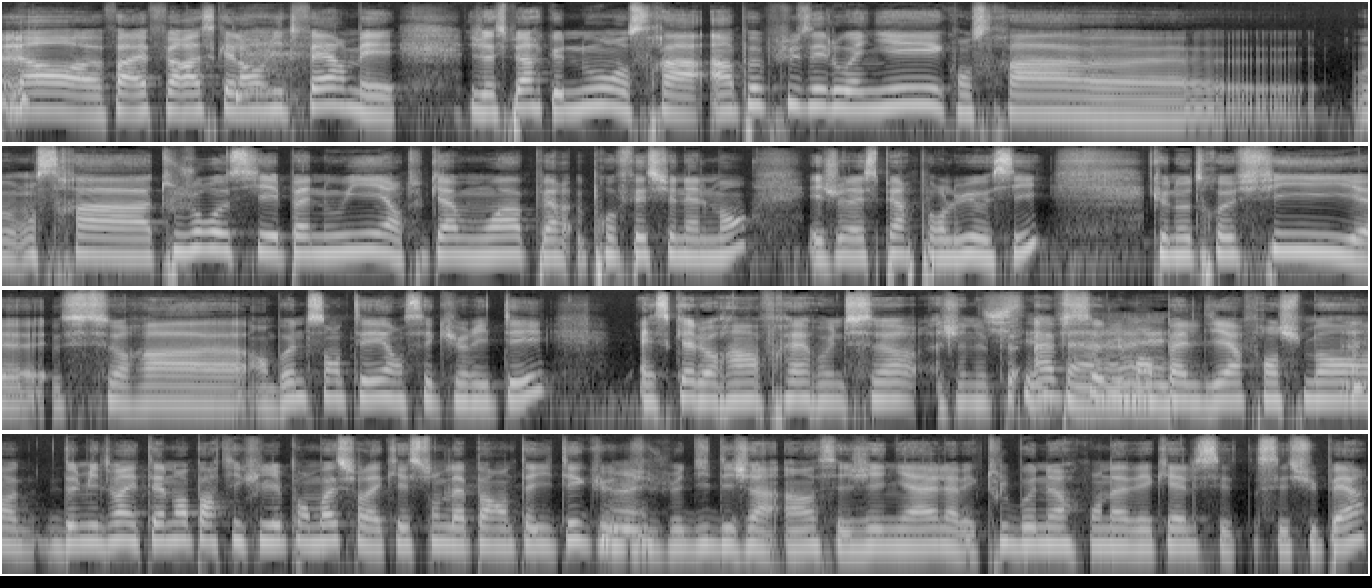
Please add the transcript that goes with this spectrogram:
non, enfin, elle fera ce qu'elle a envie de faire, mais j'espère que nous, on sera un peu plus éloignés et qu'on sera, euh, on sera toujours aussi épanouis, en tout cas moi, professionnellement, et je l'espère pour lui aussi, que notre fille euh, sera en bonne santé, en sécurité, est-ce qu'elle aura un frère ou une sœur? Je ne peux absolument pas, pas, le dire. Franchement, 2020 est tellement particulier pour moi sur la question de la parentalité que ouais. je me dis déjà, un, c'est génial, avec tout le bonheur qu'on a avec elle, c'est super.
